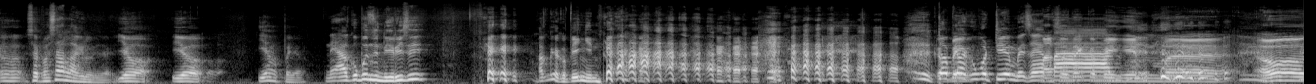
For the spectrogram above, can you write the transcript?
Eh, serba salah gitu ya. Yo yo ya apa ya? Nek aku pun sendiri sih aku ya kepingin. Tapi aku wedi mbek setan. Maksudnya kepingin me... Oh,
